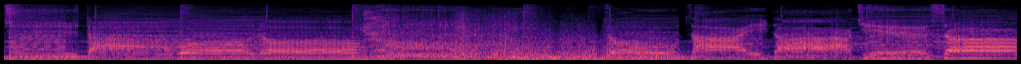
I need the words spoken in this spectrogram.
只大火龙走在大街上。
